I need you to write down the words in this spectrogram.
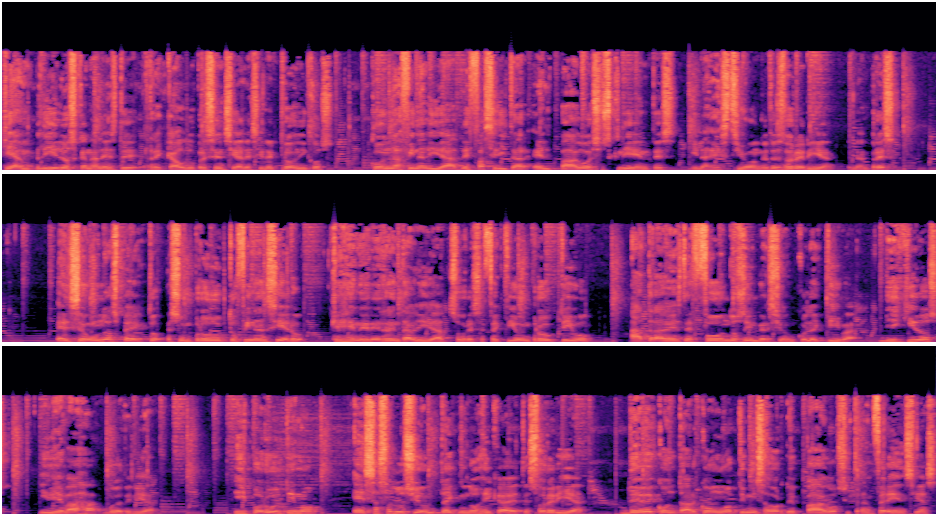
que amplíe los canales de recaudo presenciales y electrónicos con la finalidad de facilitar el pago de sus clientes y la gestión de tesorería de la empresa. El segundo aspecto es un producto financiero que genere rentabilidad sobre ese efectivo improductivo a través de fondos de inversión colectiva líquidos y de baja volatilidad. Y por último, esa solución tecnológica de tesorería debe contar con un optimizador de pagos y transferencias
